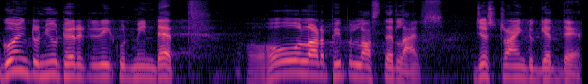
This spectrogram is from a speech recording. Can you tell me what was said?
going to new territory could mean death. A whole lot of people lost their lives just trying to get there.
